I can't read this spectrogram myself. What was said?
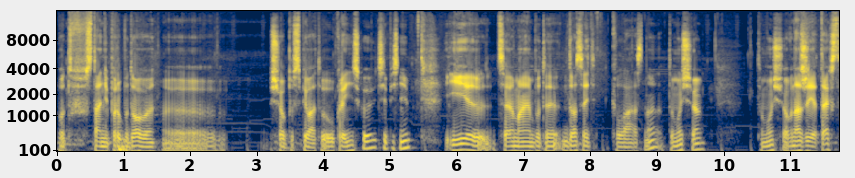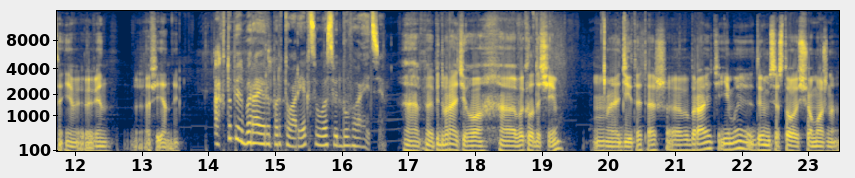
от в стані перебудови. е, Щоб співати українською ці пісні, і це має бути досить класно, тому що, тому що в нас же є текст, і він офігенний. А хто підбирає репертуар? Як це у вас відбувається? Е, Підбирають його е, викладачі, діти теж е, вибирають, і ми дивимося з того, що можна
